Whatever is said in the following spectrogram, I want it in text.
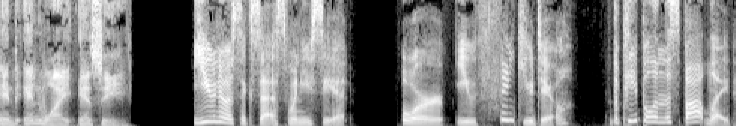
and NYSE. You know success when you see it. Or you think you do. The people in the spotlight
